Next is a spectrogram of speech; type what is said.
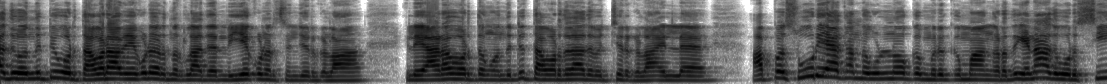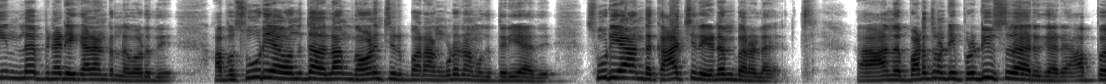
அது வந்துட்டு ஒரு தவறாகவே கூட இருந்திருக்கலாம். அது அந்த இயக்குனர் செஞ்சுருக்கலாம். இல்லை யாரோ ஒருத்தவங்க வந்துட்டு தவறுதலாக அதை வச்சிருக்கலாம். இல்லை அப்போ சூர்யாவுக்கு அந்த உள்நோக்கம் இருக்குமாங்கிறது ஏன்னா அது ஒரு சீனில் பின்னாடி கேலண்டரில் வருது. அப்போ சூர்யா வந்துட்டு அதெல்லாம் கவனிச்சிருப்பாரான்னு கூட நமக்கு தெரியாது. சூர்யா அந்த காட்சியில் இடம் பெறலை. அந்த படத்தினுடைய ப்ரொடியூசராக இருக்காரு. அப்போ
